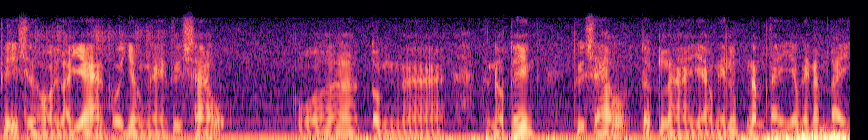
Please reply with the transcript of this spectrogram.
Cái sự hồi lại giá của vào ngày thứ sáu của tuần à, tuần đầu tiên thứ sáu tức là vào ngày lúc năm tây vào ngày năm tây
